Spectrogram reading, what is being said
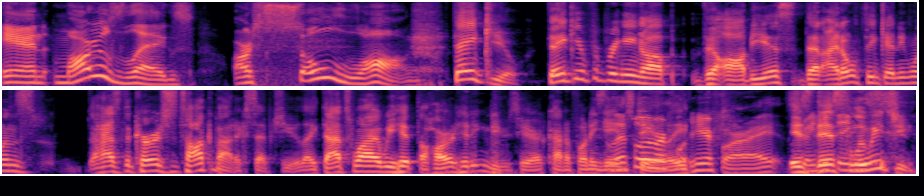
and Mario's legs are so long. Thank you. Thank you for bringing up the obvious that I don't think anyone's has the courage to talk about except you. Like that's why we hit the hard hitting news here. Kind of funny So games that's what we're daily. here for. All right. Is this Things- Luigi?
